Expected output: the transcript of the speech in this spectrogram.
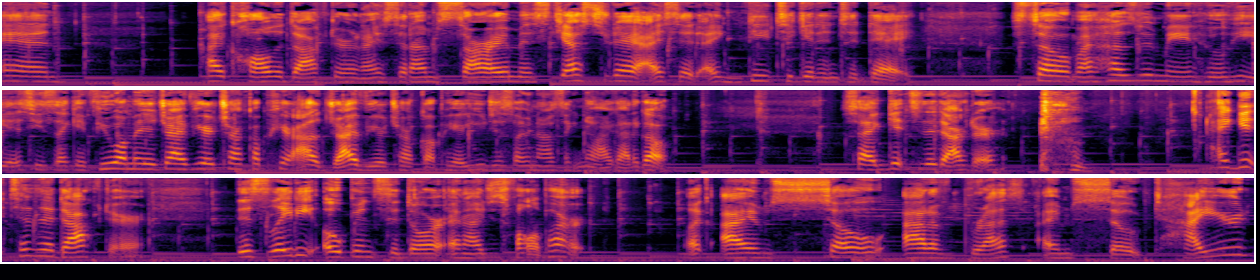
And I called the doctor and I said, I'm sorry I missed yesterday. I said, I need to get in today. So my husband, being who he is, he's like, if you want me to drive your truck up here, I'll drive your truck up here. You just let me know. I was like, no, I gotta go. So I get to the doctor. I get to the doctor this lady opens the door and I just fall apart. Like, I am so out of breath. I'm so tired.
